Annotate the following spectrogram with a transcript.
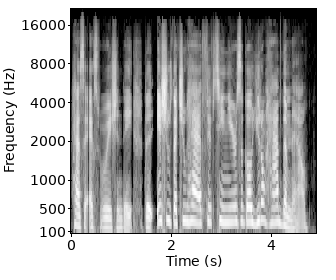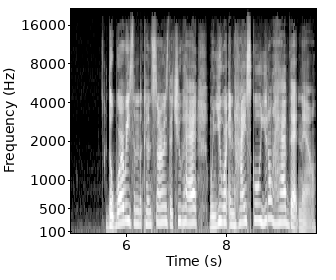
has an expiration date. The issues that you had 15 years ago you don't have them now. The worries and the concerns that you had when you were in high school you don't have that now.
